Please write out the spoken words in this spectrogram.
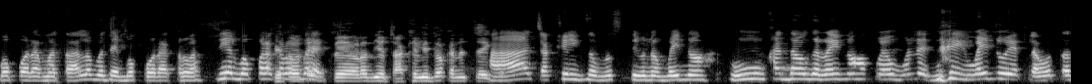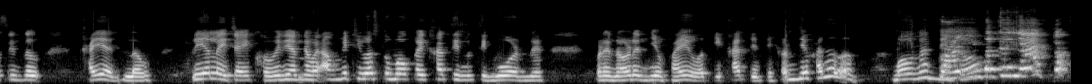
બપોરામાં તો હાલો બધા બપોરા કરવા. રિયલ બપોરા કરવા બરે અડદિયો ચાખી લીધો કે નથી હા ચાખી લીધો મસ્તી નો બન્યો હું ખાધા વગર રહી ન હકું એવું મને જ નહીં બન્યું એટલે હું તો સીધું ખાઈ જ લઉં. રિયલ ચાખ્યો. વિરિયલ ને આ મીઠી વસ્તુ બહુ કઈ ખાતી નથી ગોળ ને પણ એને અડદિયો ભાઈ હતી ખાતી હતી. અડદિયો ખાધો તો? બહુ નથી દીધો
